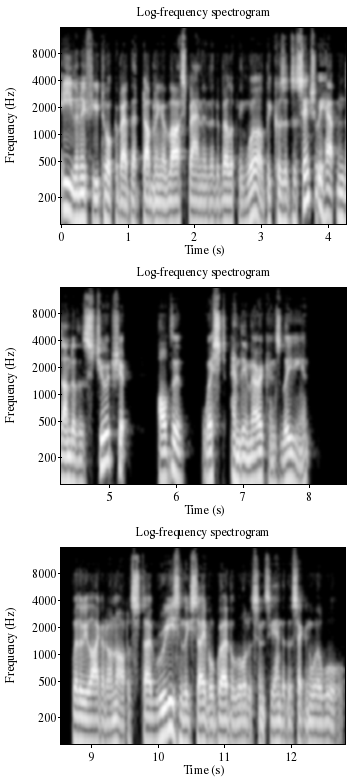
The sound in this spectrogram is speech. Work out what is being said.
even if you talk about that doubling of lifespan in the developing world, because it's essentially happened under the stewardship of the West and the Americans leading it, whether we like it or not, a st- reasonably stable global order since the end of the Second World War,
